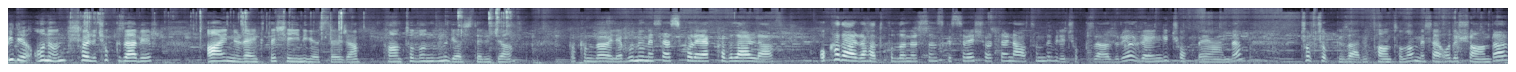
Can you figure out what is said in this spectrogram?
Bir de onun şöyle çok güzel bir aynı renkte şeyini göstereceğim. Pantolonunu göstereceğim. Bakın böyle. Bunu mesela spor ayakkabılarla o kadar rahat kullanırsınız ki sweatshirtlerin altında bile çok güzel duruyor. Rengi çok beğendim. Çok çok güzel bir pantolon. Mesela o da şu anda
